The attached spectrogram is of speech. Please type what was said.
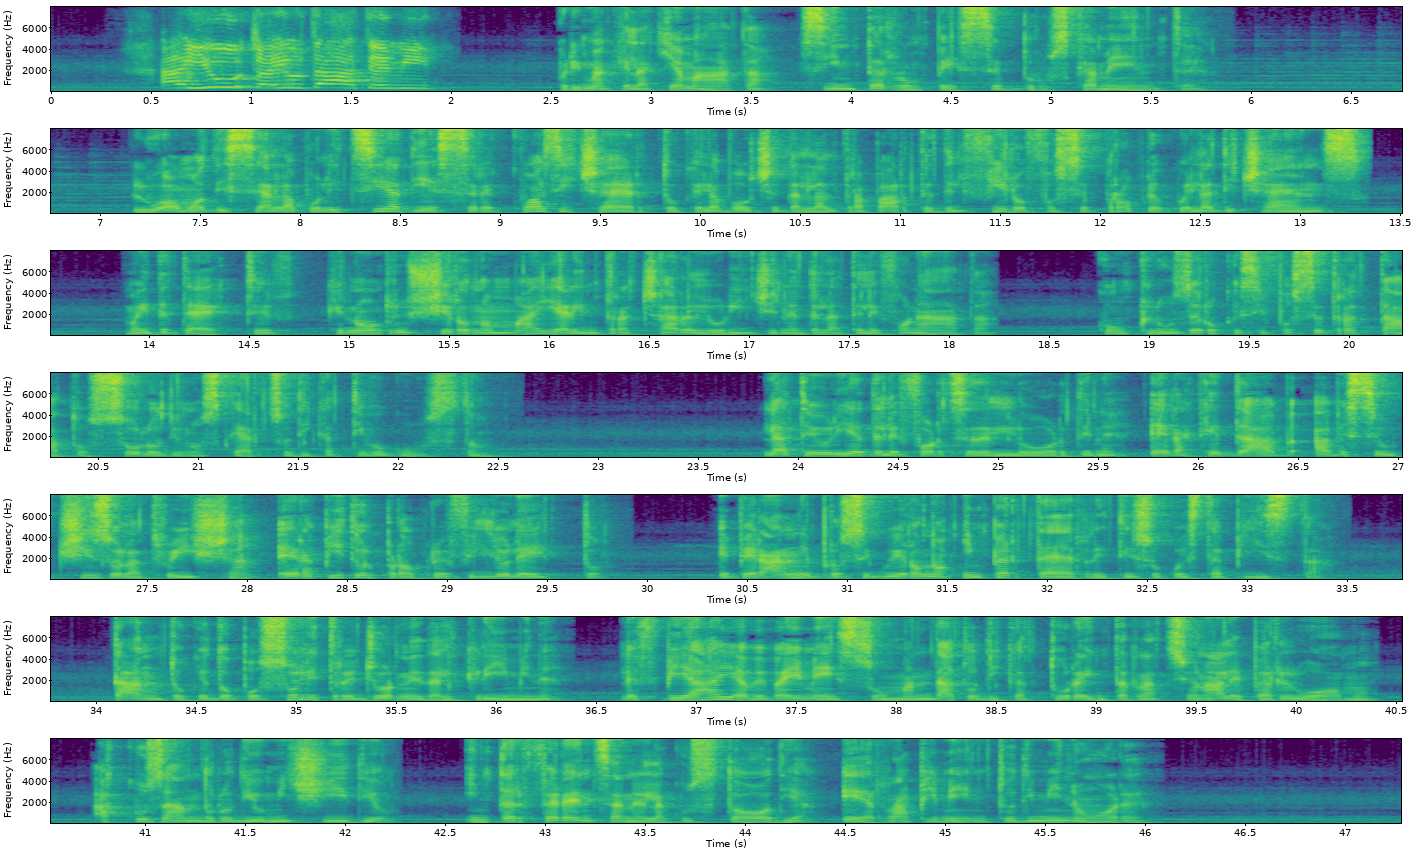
Aiuto, aiutatemi! prima che la chiamata si interrompesse bruscamente. L'uomo disse alla polizia di essere quasi certo che la voce dall'altra parte del filo fosse proprio quella di Chance, ma i detective, che non riuscirono mai a rintracciare l'origine della telefonata, conclusero che si fosse trattato solo di uno scherzo di cattivo gusto. La teoria delle forze dell'ordine era che Dub avesse ucciso la Trisha e rapito il proprio figlioletto, e per anni proseguirono imperterriti su questa pista, tanto che dopo soli tre giorni dal crimine, l'FBI aveva emesso un mandato di cattura internazionale per l'uomo, accusandolo di omicidio interferenza nella custodia e rapimento di minore.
